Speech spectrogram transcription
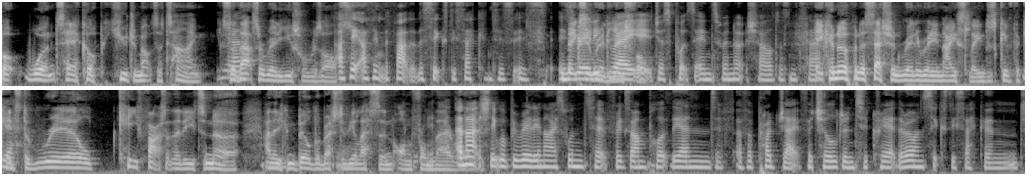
but won't take up huge amounts of time. Yeah. So that's a really useful resource. I think I think the fact that the 60 seconds is, is, is really, really, great. Useful. It just puts it into a nutshell, doesn't it? It can open a session really, really nicely and just give the kids yeah. the real key facts that they need to know, and then you can build the rest yeah. of your lesson on from there. Really. And actually, it would be really nice, wouldn't it? For example, at the end of, of a project for children to create their own sixty-second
